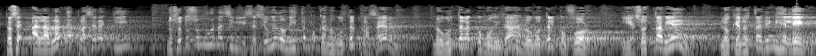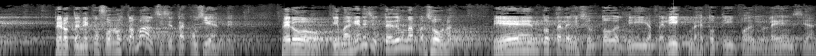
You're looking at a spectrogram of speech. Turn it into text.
Entonces, al hablar de placer aquí, nosotros somos una civilización hedonista porque nos gusta el placer, nos gusta la comodidad, nos gusta el confort. Y eso está bien. Lo que no está bien es el ego. Pero tener confort no está mal si se está consciente. Pero imagínense ustedes una persona viendo televisión todo el día, películas de todo tipo, de violencia,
